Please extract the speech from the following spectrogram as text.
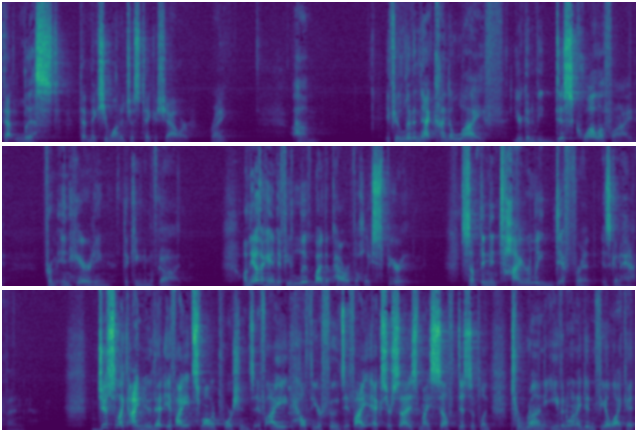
that list that makes you want to just take a shower, right? Um, if you're living that kind of life, you're going to be disqualified from inheriting the kingdom of God. On the other hand, if you live by the power of the Holy Spirit, something entirely different is going to happen. Just like I knew that if I ate smaller portions, if I ate healthier foods, if I exercised my self discipline to run even when I didn't feel like it,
